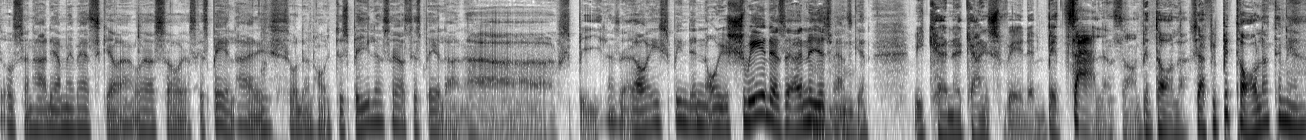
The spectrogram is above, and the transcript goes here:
och sen hade jag min väska och jag sa jag ska spela här i Sollenhojte Spielen så jag ska spela. Ah, Spielen? Så, ja, i Spielen Neue Schweden, sa jag, nyhetsvensken. Vi kunde kan Schweden betalen, sa han. Betala. Så jag fick betala till min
